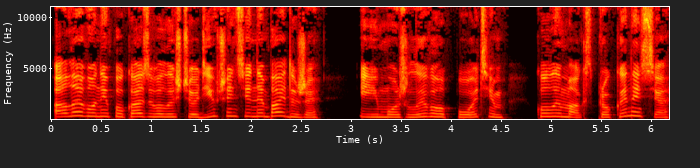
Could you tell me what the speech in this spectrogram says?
але вони показували, що дівчинці не байдуже, і, можливо, потім, коли Макс прокинеться,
